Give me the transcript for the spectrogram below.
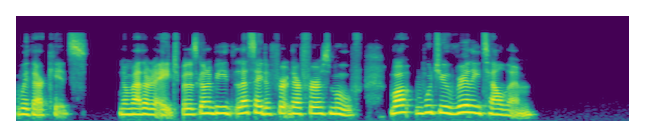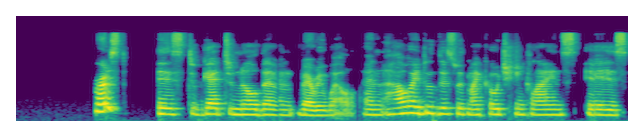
with their kids? no matter the age, but it's going to be, let's say, the fir- their first move. What would you really tell them? First is to get to know them very well. And how I do this with my coaching clients is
